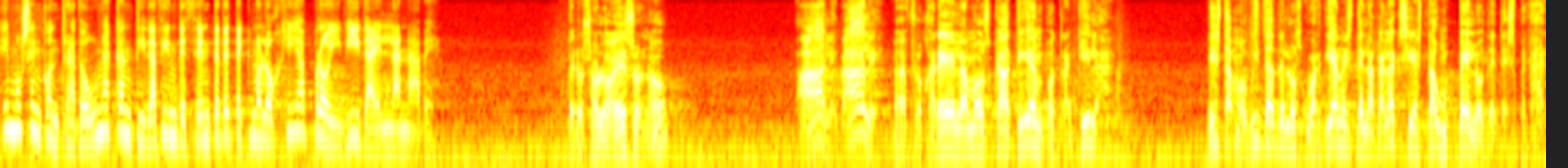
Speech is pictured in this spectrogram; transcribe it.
Hemos encontrado una cantidad indecente de tecnología prohibida en la nave. Pero solo eso, ¿no? Vale, vale. Aflojaré la mosca a tiempo, tranquila. Esta movida de los guardianes de la galaxia está a un pelo de despegar.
